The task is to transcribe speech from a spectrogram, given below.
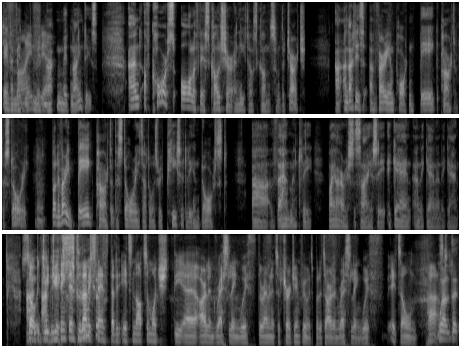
in the mid, mid, yeah. mid 90s. And of course, all of this culture and ethos comes from the church. Uh, and that is a very important, big part of the story. But a very big part of the story is that it was repeatedly endorsed uh, vehemently by Irish society again and again and again. So, And- do, and do you think then to that extent that it, it's not so much the uh, Ireland wrestling with the remnants of church influence, but it's Ireland wrestling with its own past? Well, the,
